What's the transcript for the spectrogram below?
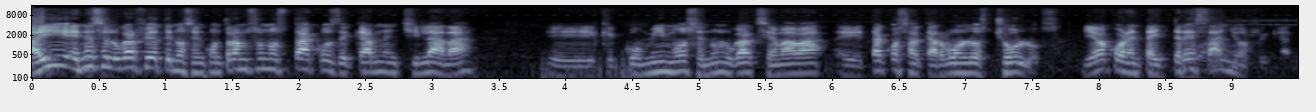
Ahí en ese lugar, fíjate, nos encontramos unos tacos de carne enchilada eh, que comimos en un lugar que se llamaba eh, Tacos al Carbón Los Cholos. Lleva 43 años, Ricardo.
